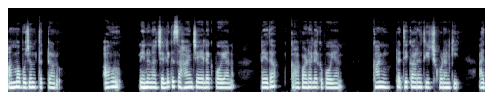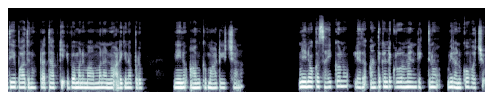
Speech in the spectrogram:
అమ్మ భుజం తట్టాడు. అవును నేను నా చెల్లికి సహాయం చేయలేకపోయాను లేదా కాపాడలేకపోయాను. కానీ ప్రతీకారం తీర్చుకోవడానికి అదే బాధను ప్రతాప్కి ఇవ్వమని మా అమ్మ నన్ను అడిగినప్పుడు నేను ఆమెకు మాట ఇచ్చాను. నేను ఒక సైకోను లేదా అంతకంటే క్రూరమైన వ్యక్తినో మీరు అనుకోవచ్చు.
